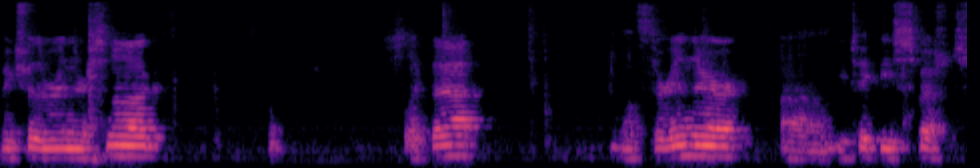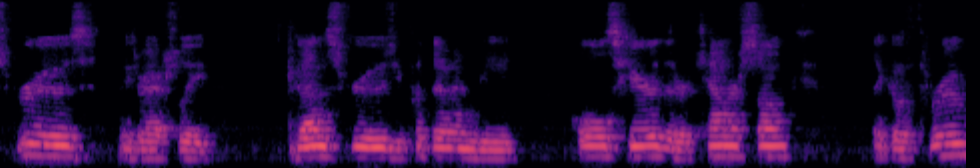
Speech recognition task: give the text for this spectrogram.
make sure they're in there snug, just like that. Once they're in there, um, you take these special screws. These are actually gun screws. You put them in the holes here that are countersunk that go through.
